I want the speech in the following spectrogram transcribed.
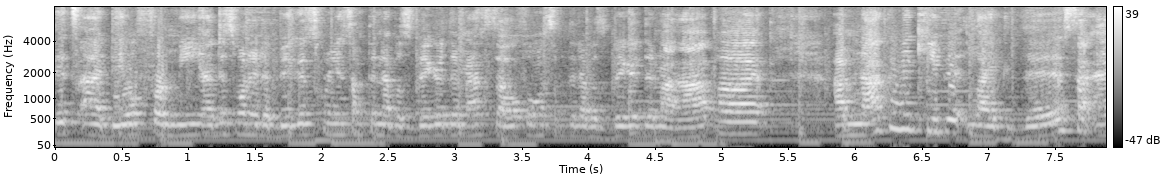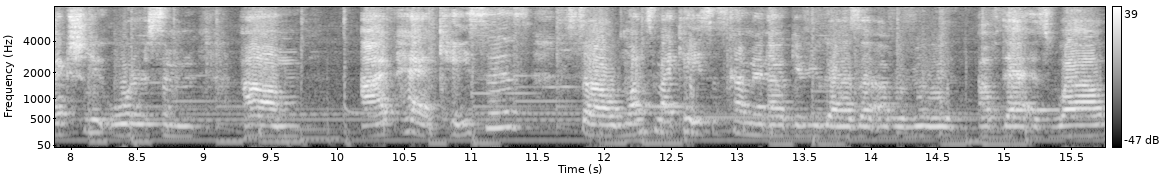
it's ideal for me. I just wanted a bigger screen, something that was bigger than my cell phone, something that was bigger than my iPod. I'm not going to keep it like this. I actually ordered some um, iPad cases. So once my cases come in, I'll give you guys a, a review of that as well.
